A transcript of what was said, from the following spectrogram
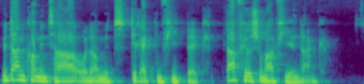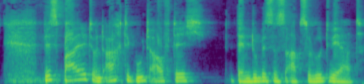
mit einem Kommentar oder mit direktem Feedback. Dafür schon mal vielen Dank. Bis bald und achte gut auf dich, denn du bist es absolut wert.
